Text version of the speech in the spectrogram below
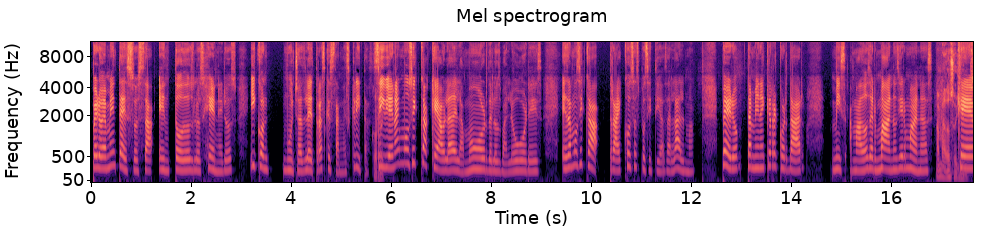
pero obviamente esto está en todos los géneros y con muchas letras que están escritas. Correcto. Si bien hay música que habla del amor, de los valores, esa música trae cosas positivas al alma, pero también hay que recordar, mis amados hermanos y hermanas, Amados Que-.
